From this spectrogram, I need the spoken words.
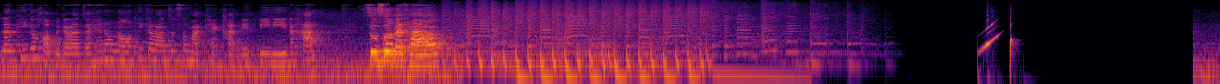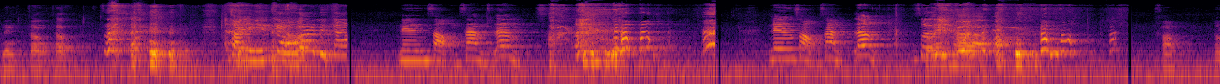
และพี่ก็ขอเป็นกำลังใจให้น้องๆ ที่กำลังจะสมัครแข่งขันในปีนี้นะคะ สู้ๆ นะครับหนึ่งสองสามจอยอย่างนี้จริงเหรอหนึ่งสองสามเริ่ม หนึ่งสองสามเริ่ม สวัสดีครับ ครับ น้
